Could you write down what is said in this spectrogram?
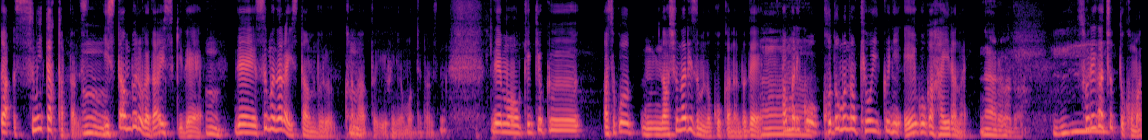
あ住みたかったんです、うん。イスタンブールが大好きで、うん。で住むならイスタンブールかなというふうに思ってたんですね。でも結局あそこナショナリズムの国家なのでうん。あんまりこう子供の教育に英語が入らない。なるほど。それがちょっと困っ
